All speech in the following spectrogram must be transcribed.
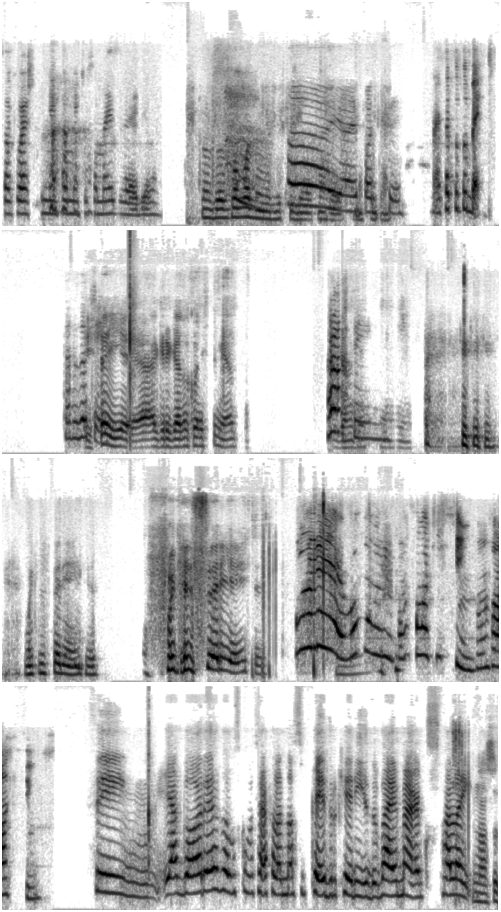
Só que eu acho que mentalmente eu sou mais velha. São duas vovozinhas desse Ai, ai, pode ser. Mas tá tudo bem. Tá tudo Isso ok. aí, é agregando conhecimento. Ah, Agregando sim. conhecimento. Muitas experiências. Muitas experiências. Vamos, vamos falar que sim. Vamos falar que sim. Sim, e agora vamos começar a falar do nosso Pedro querido. Vai, Marcos, fala aí. Nosso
